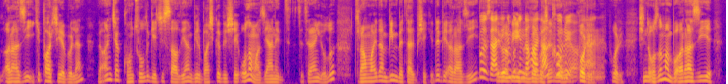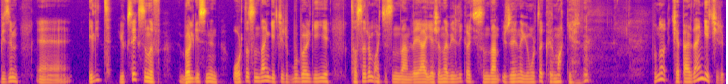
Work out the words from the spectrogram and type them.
araziyi iki parçaya bölen ve ancak kontrollü geçiş sağlayan bir başka bir şey olamaz. Yani tren yolu tramvaydan bin beter bir şekilde bir araziyi bu özelliğini bir, bugün de hala koruyor. Koruyor, yani. koruyor. Şimdi o zaman bu araziyi bizim e, elit yüksek sınıf bölgesinin ortasından geçirip bu bölgeyi tasarım açısından veya yaşanabilirlik açısından üzerine yumurta kırmak yerine bunu çeperden geçirip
